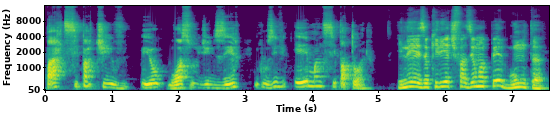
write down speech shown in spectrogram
participativo. E eu gosto de dizer, inclusive, emancipatório. Inês, eu queria te fazer uma pergunta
